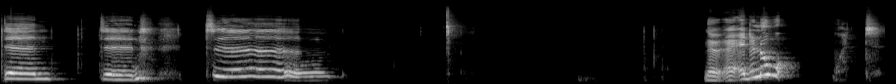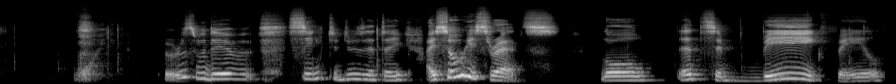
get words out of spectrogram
Dun, dun, dun. No, I, I don't know what. Where's would ever think to do that? I, I saw his rats. Lol, that's a big fail.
